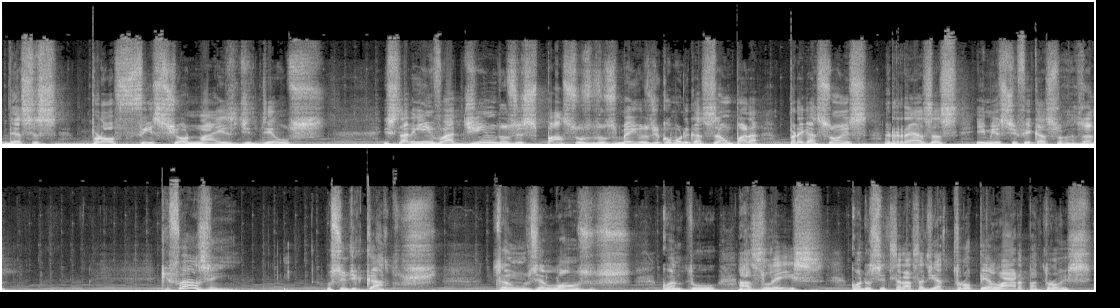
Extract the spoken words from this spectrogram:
desses profissionais de Deus estarem invadindo os espaços dos meios de comunicação para pregações, rezas e mistificações. Hein? Que fazem os sindicatos tão zelosos quanto as leis quando se trata de atropelar patrões?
